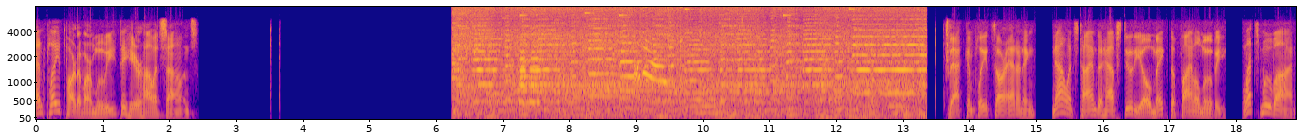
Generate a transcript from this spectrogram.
and play part of our movie to hear how it sounds. That completes our editing. Now it's time to have Studio make the final movie. Let's move on.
